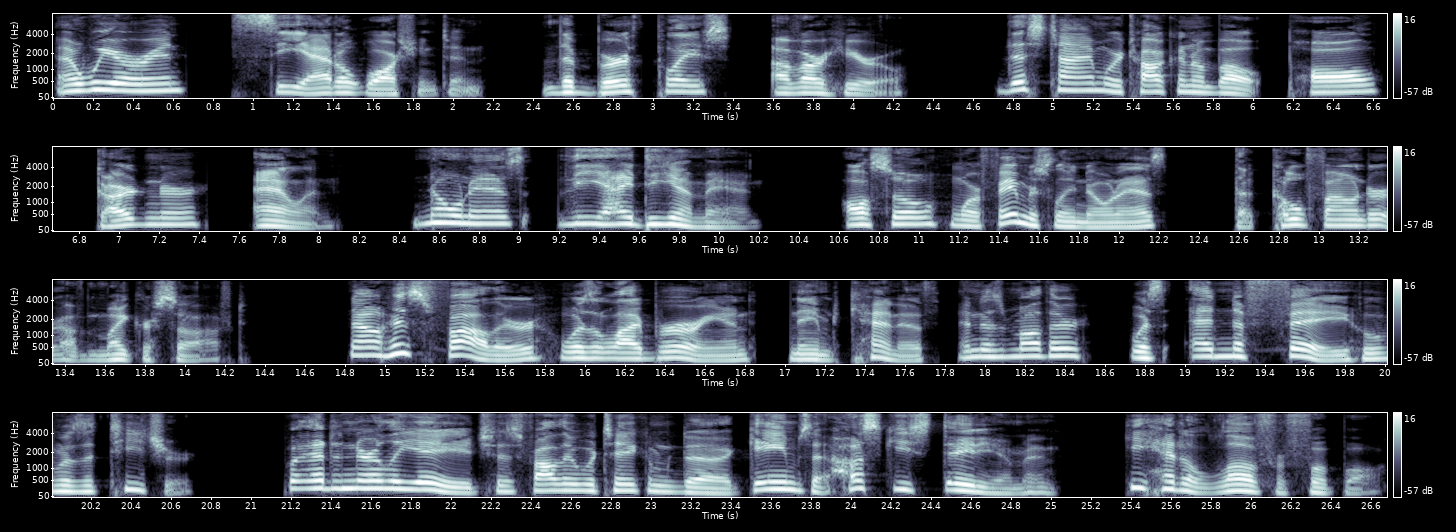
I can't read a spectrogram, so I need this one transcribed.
and we are in Seattle, Washington, the birthplace of our hero. This time, we're talking about Paul Gardner Allen, known as the Idea Man, also more famously known as the co founder of Microsoft. Now, his father was a librarian named Kenneth, and his mother was Edna Fay, who was a teacher. But at an early age, his father would take him to games at Husky Stadium, and he had a love for football.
